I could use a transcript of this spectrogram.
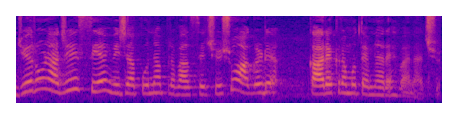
જે અરુણ આજે સીએમ વિજાપુરના પ્રવાસે છે. શું આગળ કાર્યક્રમો તેમના રહેવાના છે?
